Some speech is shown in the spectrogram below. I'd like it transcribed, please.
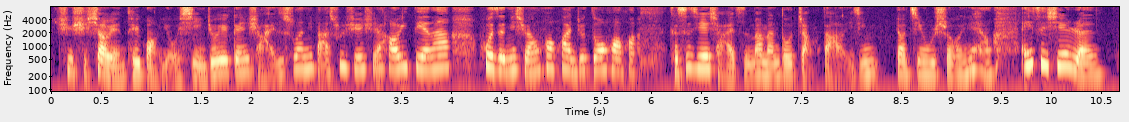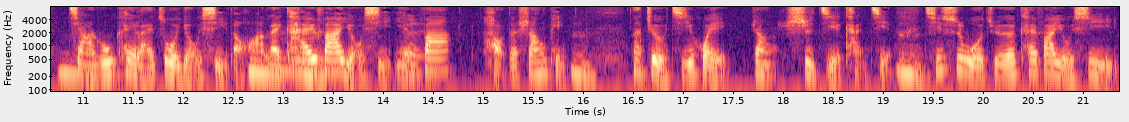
去校园推广游戏，你就会跟小孩子说，你把数学学好一点啊，或者你喜欢画画，你就多画画。可是这些小孩子慢慢都长大了，已经要进入社会，你就想，哎，这些人假如可以来做游戏的话，嗯、来开发游戏，嗯、研发好的商品，嗯，那就有机会让世界看见。嗯，其实我觉得开发游戏，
